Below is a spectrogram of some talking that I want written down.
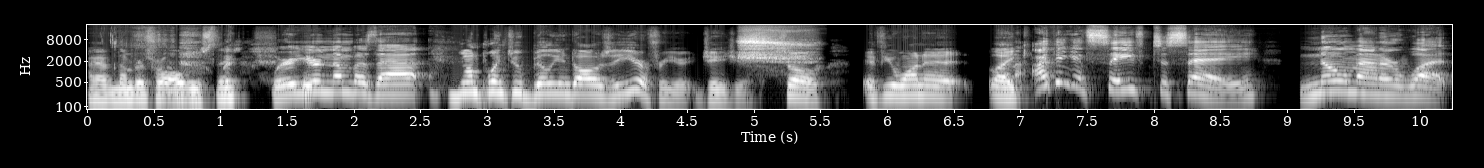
I have numbers for all these things. Where are your numbers at? $1.2 billion a year for your Jeju. So if you want to, like, I think it's safe to say, no matter what,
